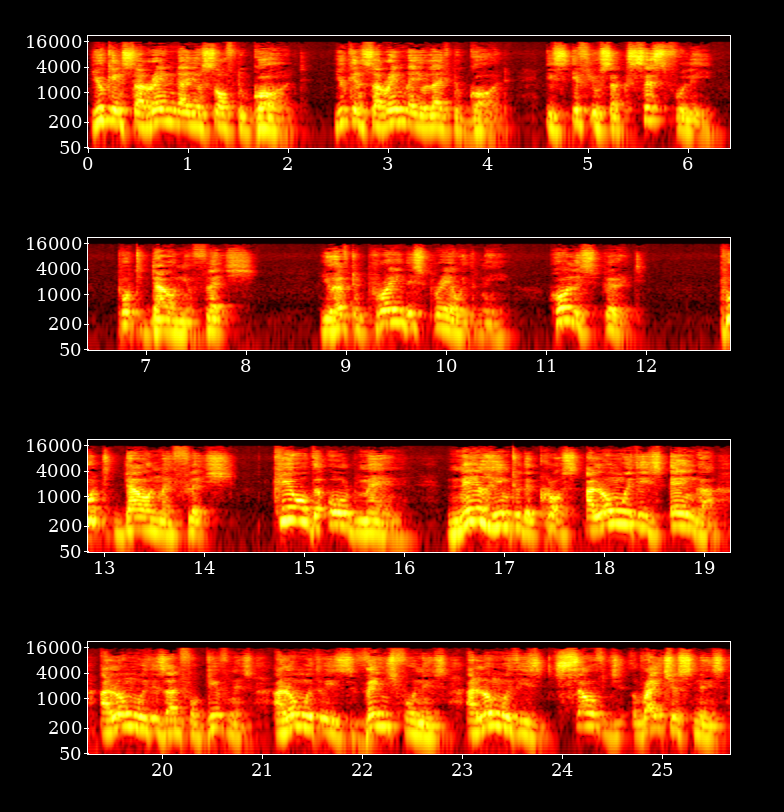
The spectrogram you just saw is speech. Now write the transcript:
you can surrender yourself to God, you can surrender your life to God, is if you successfully put down your flesh. You have to pray this prayer with me. Holy Spirit, put down my flesh. Kill the old man. Nail him to the cross along with his anger, along with his unforgiveness, along with his vengefulness, along with his self-righteousness,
